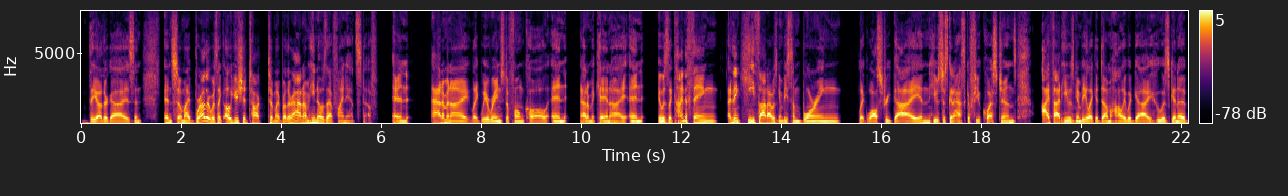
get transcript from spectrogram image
the other guys and and so my brother was like oh you should talk to my brother adam he knows that finance stuff and Adam and I, like, we arranged a phone call, and Adam McKay and I, and it was the kind of thing. I think he thought I was going to be some boring, like, Wall Street guy, and he was just going to ask a few questions. I thought he was going to be like a dumb Hollywood guy who was going to.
